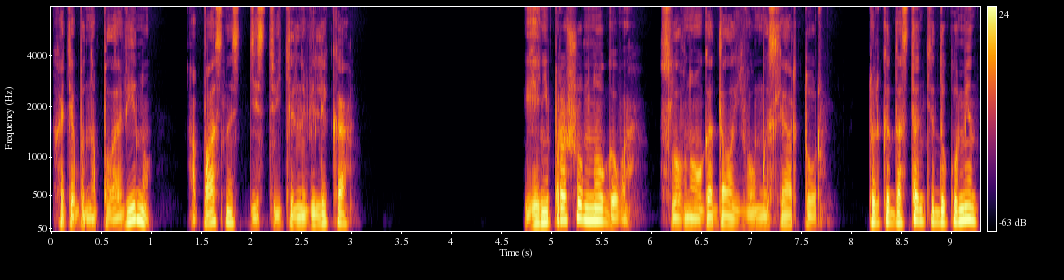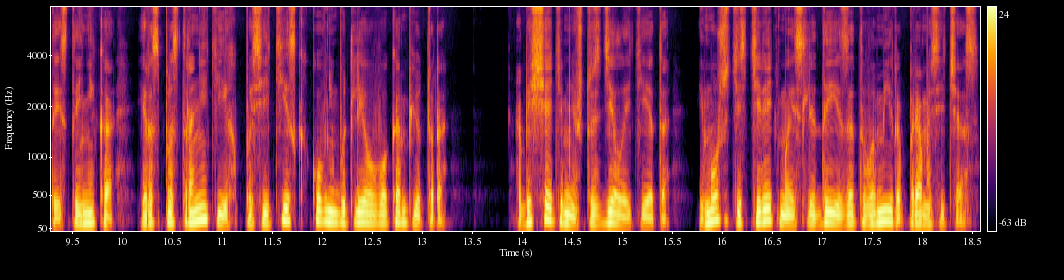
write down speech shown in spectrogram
хотя бы наполовину, опасность действительно велика. «Я не прошу многого», — словно угадал его мысли Артур. «Только достаньте документы из тайника и распространите их по сети с какого-нибудь левого компьютера. Обещайте мне, что сделаете это, и можете стереть мои следы из этого мира прямо сейчас».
